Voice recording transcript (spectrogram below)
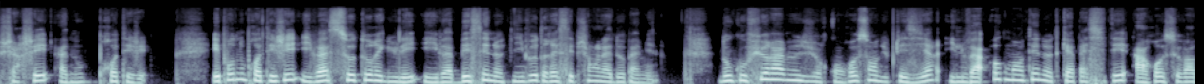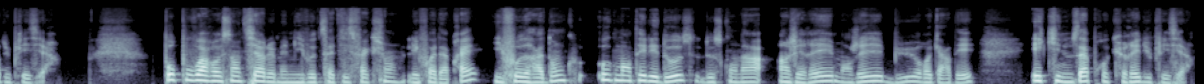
chercher à nous protéger. Et pour nous protéger, il va s'autoréguler et il va baisser notre niveau de réception à la dopamine. Donc au fur et à mesure qu'on ressent du plaisir, il va augmenter notre capacité à recevoir du plaisir. Pour pouvoir ressentir le même niveau de satisfaction les fois d'après, il faudra donc augmenter les doses de ce qu'on a ingéré, mangé, bu, regardé et qui nous a procuré du plaisir.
